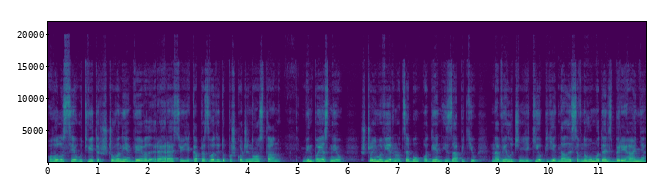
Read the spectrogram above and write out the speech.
оголосив у Twitter, що вони виявили регресію, яка призводить до пошкодженого стану. Він пояснив, що ймовірно це був один із запитів на вилучення, які об'єдналися в нову модель зберігання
